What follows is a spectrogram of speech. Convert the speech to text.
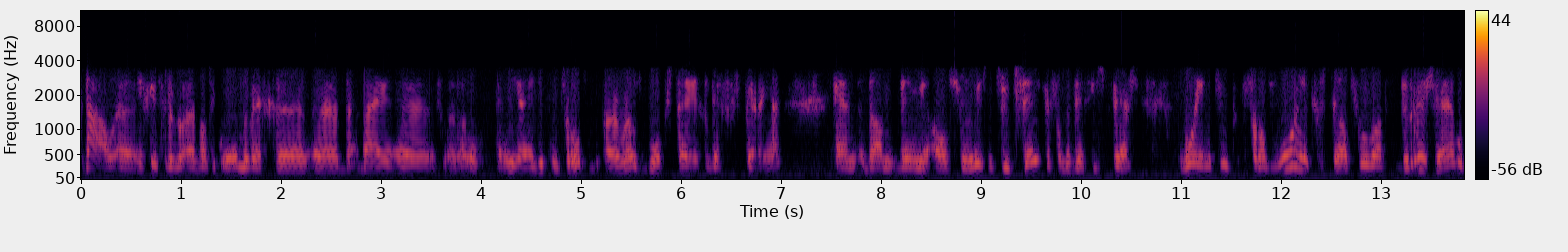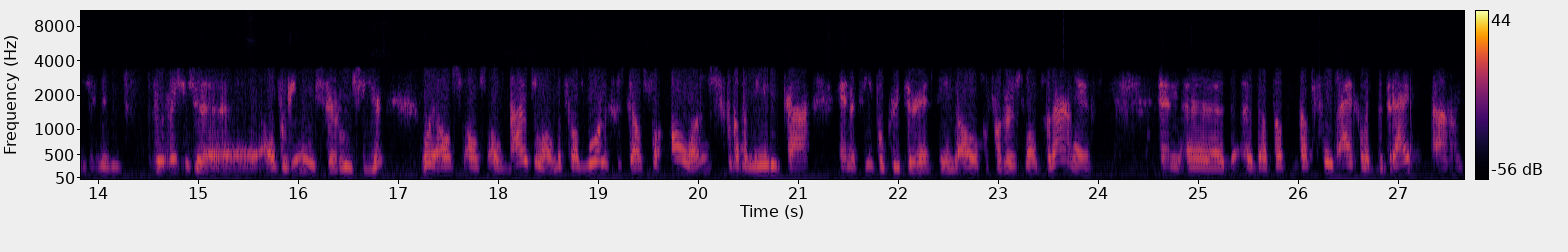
Nou, uh, gisteren was ik onderweg uh, uh, bij, uh, die komt roadblocks tegen, wegversperringen. En dan ben je als journalist natuurlijk zeker van de Westerse pers, word je natuurlijk verantwoordelijk gesteld voor wat de Russen, hè, want de Russische uh, overwinningsroes hier, word je als, als, als buitenlander verantwoordelijk gesteld voor alles wat Amerika en het hypocriete Westen in de ogen van Rusland gedaan heeft. En dat, dat, dat voelt eigenlijk bedrijf aan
